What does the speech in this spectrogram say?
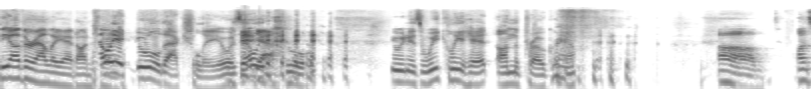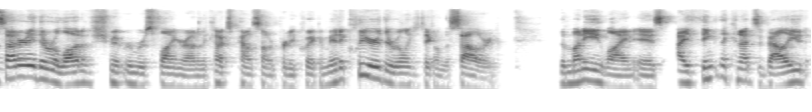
The other Elliot on Twitter. Elliot Gould, actually. It was Yeah. Elliot Gould doing his weekly hit on the program. Um, on Saturday, there were a lot of Schmidt rumors flying around, and the Canucks pounced on it pretty quick and made it clear they're willing to take on the salary. The money line is I think the Canucks valued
